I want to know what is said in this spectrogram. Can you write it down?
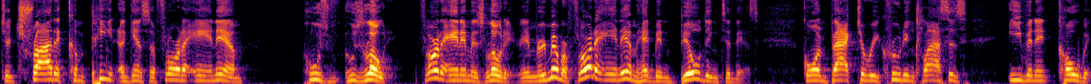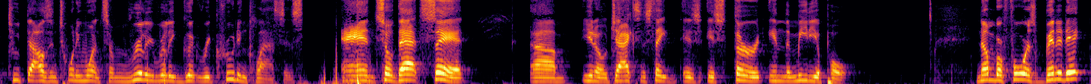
to try to compete against a Florida A and M who's who's loaded. Florida A&M is loaded, and remember, Florida A&M had been building to this, going back to recruiting classes even in COVID 2021, some really, really good recruiting classes. And so that said, um, you know, Jackson State is, is third in the media poll. Number four is Benedict.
